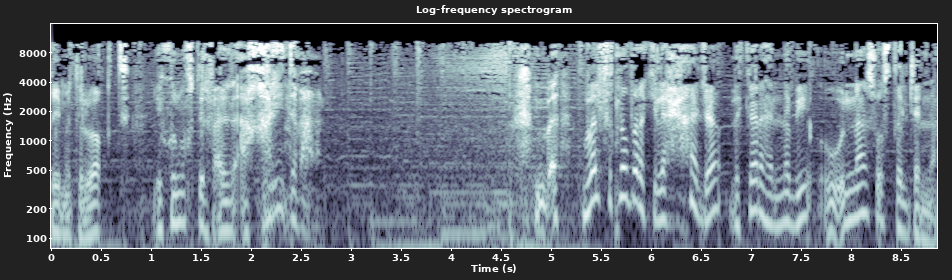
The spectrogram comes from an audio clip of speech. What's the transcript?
قيمة الوقت يكون مختلف عن الآخرين تماما. بلفت نظرك إلى حاجة ذكرها النبي والناس وسط الجنة.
